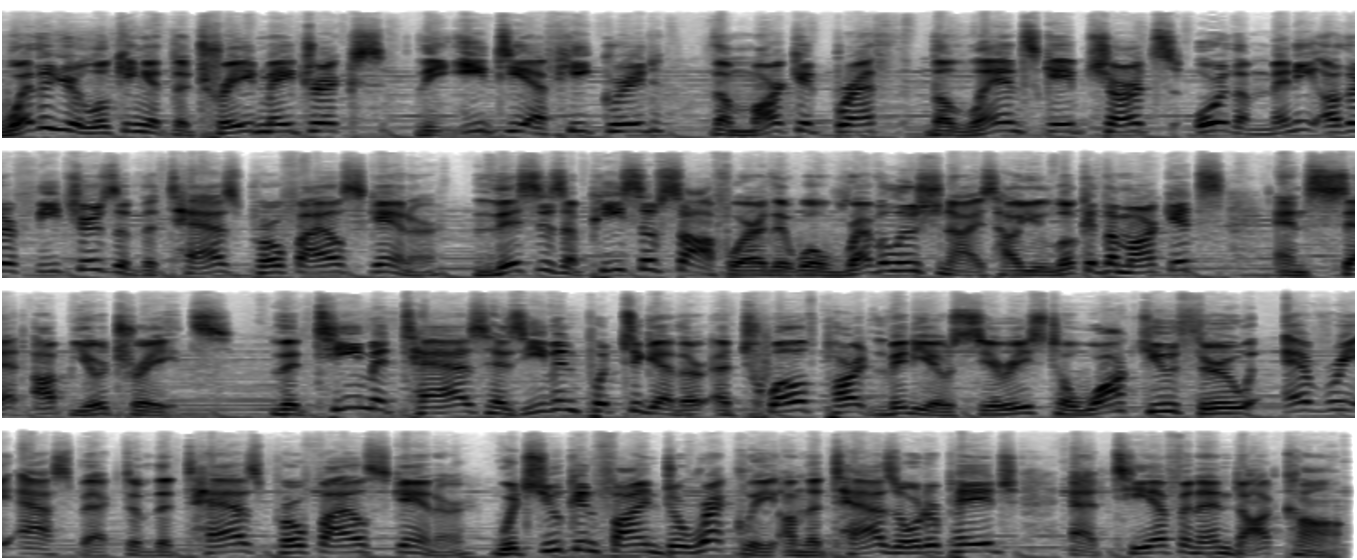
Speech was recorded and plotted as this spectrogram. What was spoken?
Whether you're looking at the trade matrix, the ETF heat grid, the market breadth, the landscape charts, or the many other features of the TAS Profile Scanner, this is a piece of software that will revolutionize how you look at the markets and set up your trades. The team at TAS has even put together a 12 part video series to walk you through every aspect of the TAS Profile Scanner, which you can find directly on the TAS order page at TFNN.com.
